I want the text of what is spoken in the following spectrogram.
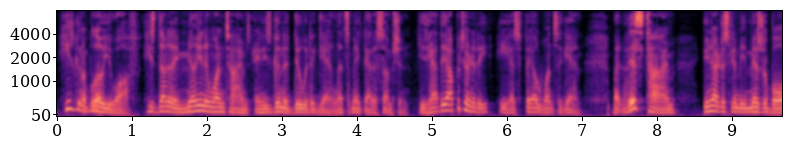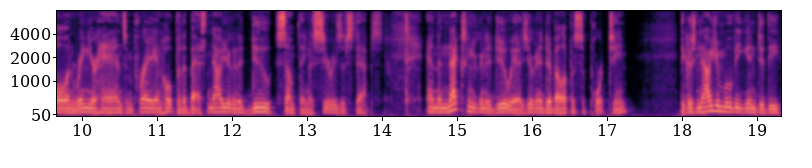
He's going to blow you off. He's done it a million and one times, and he's going to do it again. Let's make that assumption. He's had the opportunity. He has failed once again. But this time, you're not just going to be miserable and wring your hands and pray and hope for the best. Now you're going to do something, a series of steps. And the next thing you're going to do is you're going to develop a support team because now you're moving into the,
